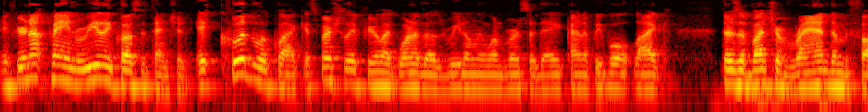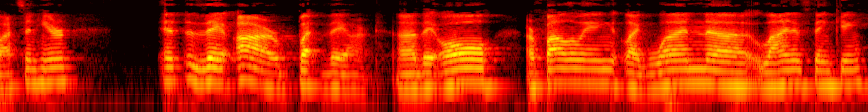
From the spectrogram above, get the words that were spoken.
If you're not paying really close attention, it could look like, especially if you're like one of those read only one verse a day kind of people, like there's a bunch of random thoughts in here and they are, but they aren't. Uh, they all are following like one uh, line of thinking,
